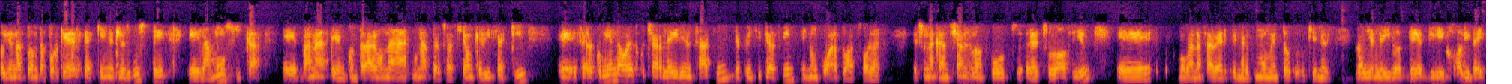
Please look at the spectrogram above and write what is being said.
Soy una tonta por quererte. A quienes les guste eh, la música eh, van a encontrar una, una persuasión que dice aquí, eh, se recomienda ahora escuchar Lady in Satin de principio a fin en un cuarto a solas. Es una canción, No Put to Love You, como van a saber en algún momento quienes lo hayan leído, de Billie Holiday,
